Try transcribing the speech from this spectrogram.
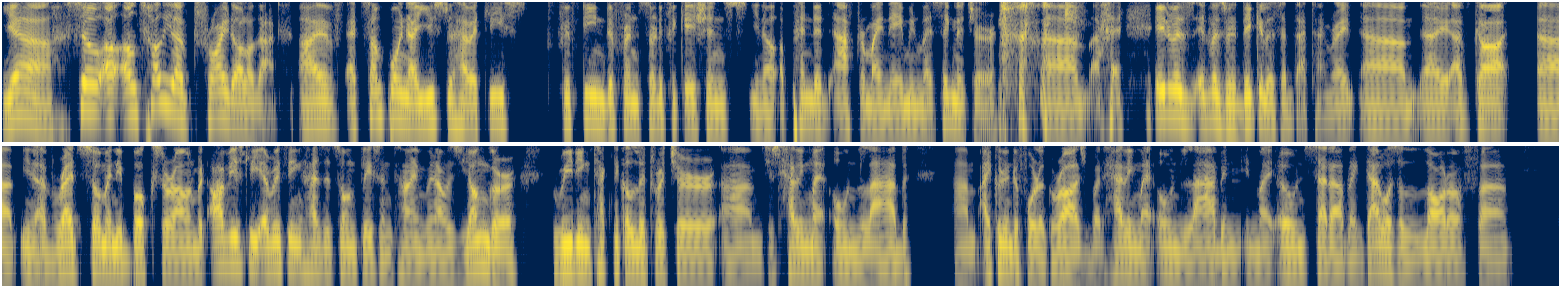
Yeah. So I'll, I'll, tell you, I've tried all of that. I've at some point I used to have at least 15 different certifications you know appended after my name in my signature. Um, it was it was ridiculous at that time right? Um, I, i've got uh, you know i've read so many books around but obviously everything has its own place and time. When i was younger reading technical literature um, just having my own lab um, i couldn't afford a garage but having my own lab in, in my own setup like that was a lot of uh,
